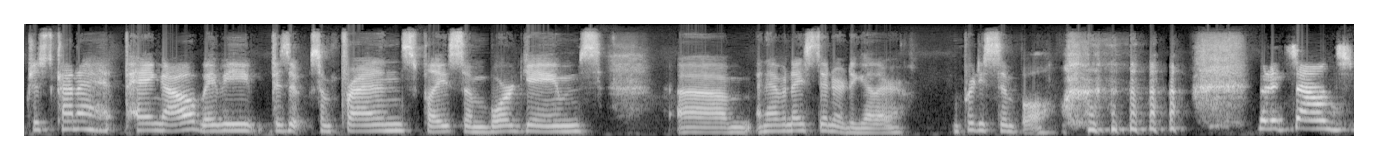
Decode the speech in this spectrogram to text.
just kind of hang out, maybe visit some friends, play some board games, um, and have a nice dinner together. Pretty simple. but it sounds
